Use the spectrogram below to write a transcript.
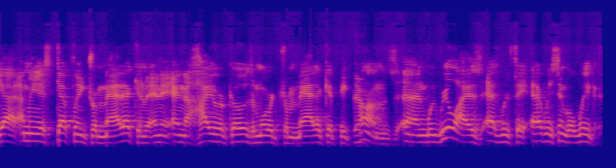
Yeah, I mean, it's definitely dramatic, and, and, and the higher it goes, the more dramatic it becomes. Yeah. And we realize, as we say every single week,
